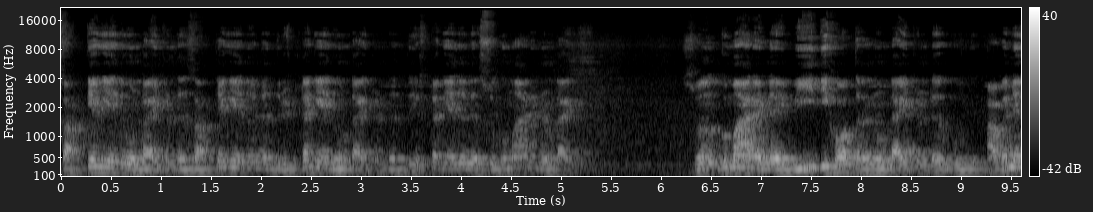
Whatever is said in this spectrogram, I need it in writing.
സത്യകേതു ഉണ്ടായിട്ടുണ്ട്. സത്യകേതുവിന് ദൃഷ്ടകേതു ഉണ്ടായിട്ടുണ്ട്. ദൃഷ്ടകേതുവിന് സുകുമാരൻ ഉണ്ടായിട്ടുണ്ട് സുകുമാരന് വീതിഹോത്രൻ ഉണ്ടായിട്ടുണ്ട് അവന്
